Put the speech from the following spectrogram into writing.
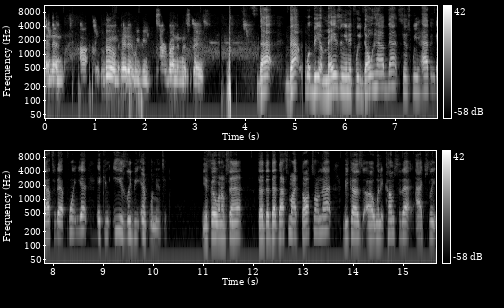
and then uh, boom, hit it. We can start running the space. That that would be amazing. And if we don't have that, since we haven't got to that point yet, it can easily be implemented. You feel what I'm saying? That, that, that, that's my thoughts on that because uh, when it comes to that, actually,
